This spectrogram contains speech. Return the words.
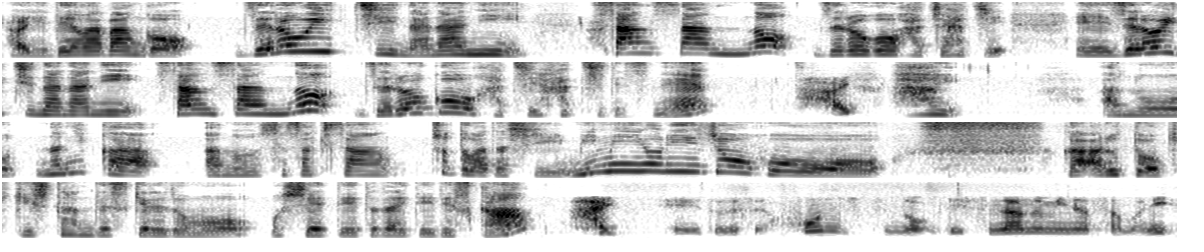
はい、えー、電話番号ゼロ一七二三三のゼロ五八八、え、ゼロ一七二三三のゼロ五八八ですね。はい。はい。あの何かあの佐々木さんちょっと私耳寄り情報があるとお聞きしたんですけれども教えていただいていいですか？はい。えっ、ー、とですね本日のリスナーの皆様に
